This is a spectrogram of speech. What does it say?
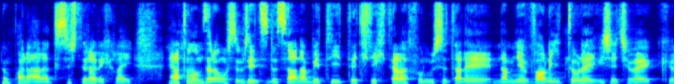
No paráda, to jsi teda rychlej. Já to mám teda, musím říct, docela nabitý. Teď těch telefonů se tady na mě valí tolik, že člověk eh,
